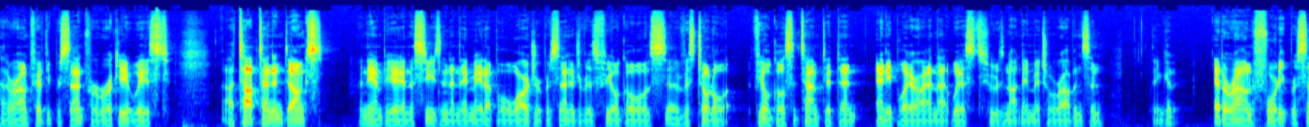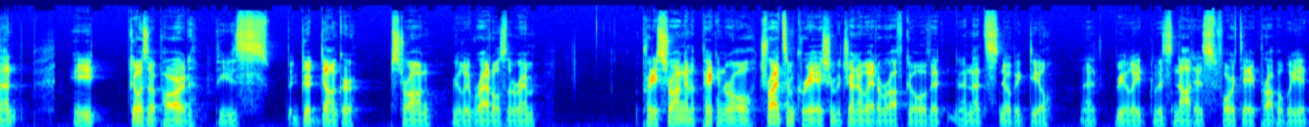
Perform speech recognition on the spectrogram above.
at around 50% for a rookie at least. Uh, top 10 in dunks, in the NBA in the season, and they made up a larger percentage of his field goals, of his total field goals attempted than any player high on that list who is not named Mitchell Robinson. I think at around 40%. He goes up hard. He's a good dunker, strong, really rattles the rim. Pretty strong in the pick and roll. Tried some creation, but generally had a rough go of it, and that's no big deal. That really was not his forte, probably at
